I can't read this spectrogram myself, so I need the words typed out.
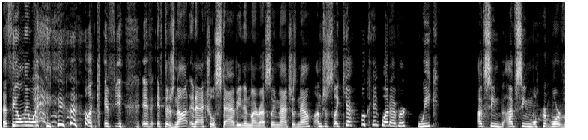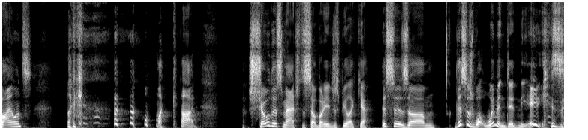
That's the only way. like if you, if if there's not an actual stabbing in my wrestling matches now, I'm just like, yeah, okay, whatever. Weak. I've seen I've seen more more violence. Like oh my god. Show this match to somebody and just be like, yeah, this is um this is what women did in the 80s.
